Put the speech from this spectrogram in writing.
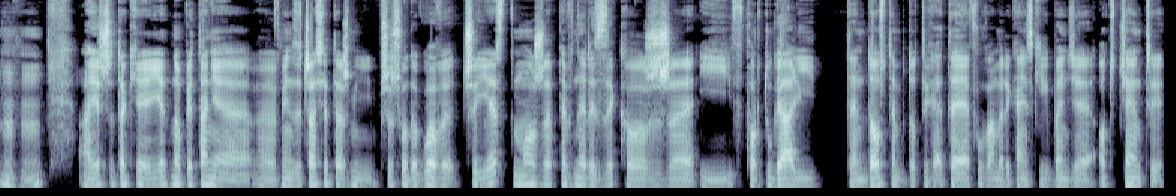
Mhm. A jeszcze takie jedno pytanie e, w międzyczasie też mi przyszło do głowy. Czy jest może pewne ryzyko, że i w Portugalii ten dostęp do tych ETF-ów amerykańskich będzie odcięty?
